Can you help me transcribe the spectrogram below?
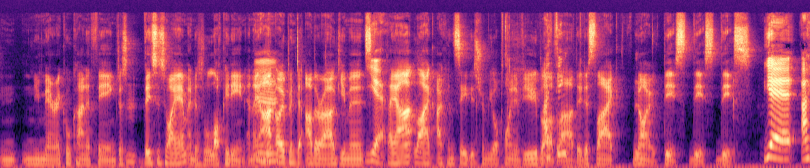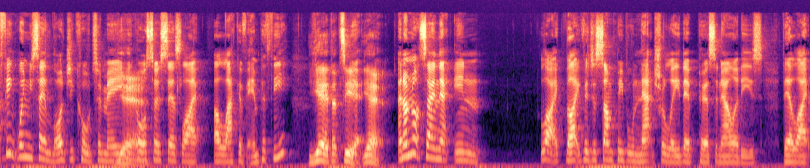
n- numerical kind of thing just Mm. this is who i am and just lock it in and they aren't open to other arguments Yeah. they aren't like i can see this from your point of view blah I blah blah think- they're just like no this this this Yeah, I think when you say logical to me, it also says like a lack of empathy. yeah that's it Yeah. yeah, And I'm not saying that in like like there's just some people naturally their personalities they're like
